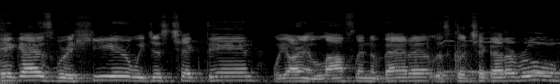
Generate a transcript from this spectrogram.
Hey guys, we're here. We just checked in. We are in Laughlin, Nevada. Let's go check out our room.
